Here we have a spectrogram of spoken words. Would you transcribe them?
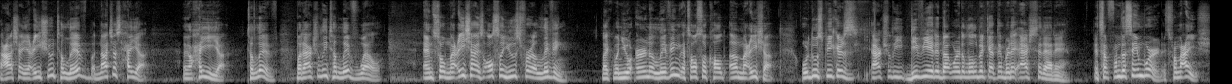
Asha ya'ishu, to live, but not just haya, hayya, to live, but actually to live well. And so ma'isha is also used for a living. Like when you earn a living, that's also called a ma'isha. Urdu speakers actually deviated that word a little bit, kehte bade It's from the same word, it's from aish.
